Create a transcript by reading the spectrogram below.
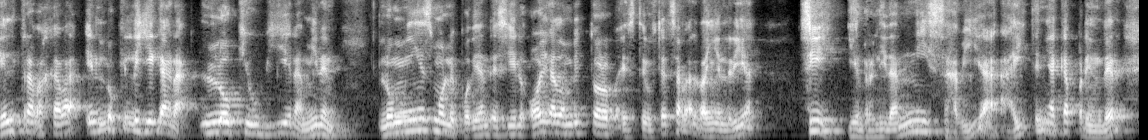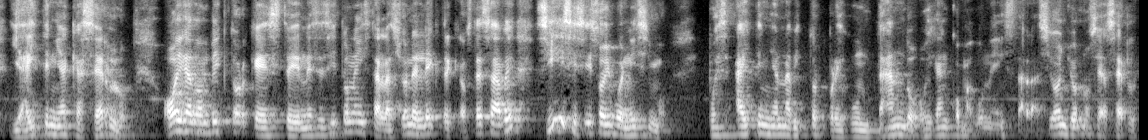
él trabajaba en lo que le llegara, lo que hubiera. Miren, lo mismo le podían decir, oiga, don Víctor, este, ¿usted sabe albañilería? Sí, y en realidad ni sabía, ahí tenía que aprender y ahí tenía que hacerlo. Oiga, don Víctor, que este, necesito una instalación eléctrica, ¿usted sabe? Sí, sí, sí, soy buenísimo. Pues ahí tenían a Víctor preguntando, oigan, ¿cómo hago una instalación? Yo no sé hacerla.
